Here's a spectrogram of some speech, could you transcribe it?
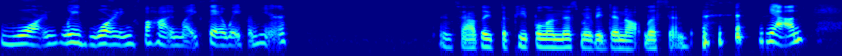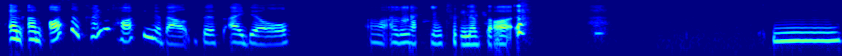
warn leave warnings behind like stay away from here. And sadly the people in this movie did not listen. Yeah. And um also kind of talking about this ideal uh, i lost my train of thought. Mm,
